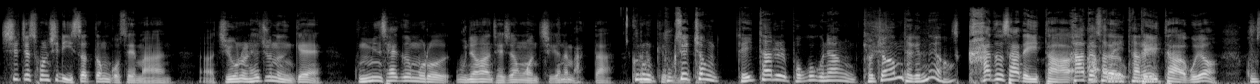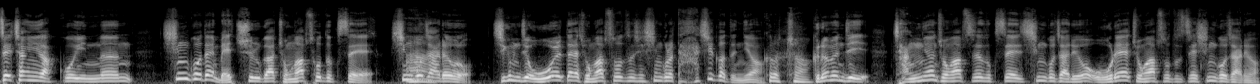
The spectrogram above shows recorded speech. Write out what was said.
실제 손실이 있었던 곳에만 어, 지원을 해주는 게 국민 세금으로 운영하는 재정 원칙에는 맞다. 그럼 국세청 데이터를 보고 그냥 결정하면 되겠네요. 카드사 데이터 카드사 아, 데이터를? 데이터하고요. 국세청이 갖고 있는 신고된 매출과 종합소득세 신고 아. 자료 지금 이제 5월 달에 종합소득세 신고를 다 하시거든요. 그렇죠. 그러면 이제 작년 종합소득세 신고 자료, 올해 종합소득세 신고 자료,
